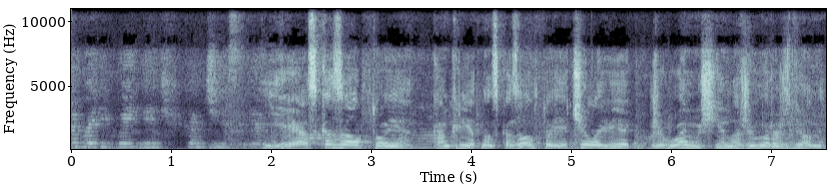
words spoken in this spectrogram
vă, vă identificăm cine sunteți? Я сказал, кто я. Конкретно сказал, кто я. Человек, живой мужчина, живорожденный.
